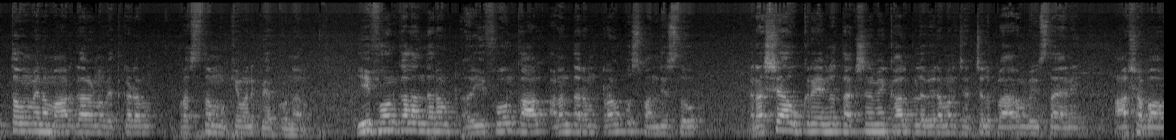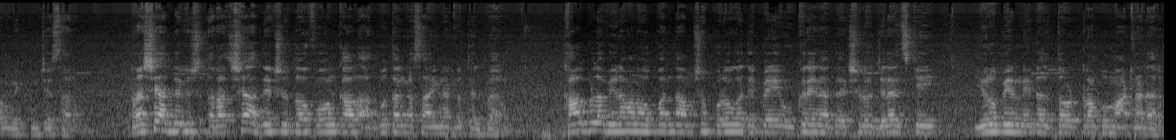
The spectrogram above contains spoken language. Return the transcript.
ఉత్తమమైన మార్గాలను వెతకడం ప్రస్తుతం ముఖ్యమని పేర్కొన్నారు. ఈ ఫోన్ కాల్ అనంతరం ఈ ఫోన్ కాల్ అనంతరం ట్రంప్ స్పందిస్తూ రష్యా ఉక్రెయిన్లు తక్షణమే కాల్పుల విరమణ చర్చలు ప్రారంభిస్తాయని ఆశాభావం వ్యక్తం చేశారు. రష్యా అధ్యక్ష రష్యా అధ్యక్షుడితో ఫోన్ కాల్ అద్భుతంగా సాగినట్లు తెలిపారు. కాల్పుల విరమణ ఒప్పంద అంశం పురోగతిపై ఉక్రెయిన్ అధ్యక్షుడు జెలెన్స్కీ యూరోపియన్ నేతలతో ట్రంప్ మాట్లాడారు.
